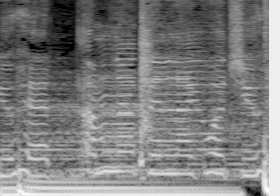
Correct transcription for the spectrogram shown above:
you had. I'm nothing like what you had.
